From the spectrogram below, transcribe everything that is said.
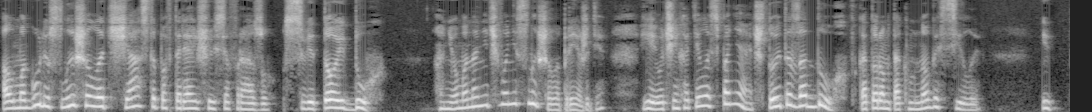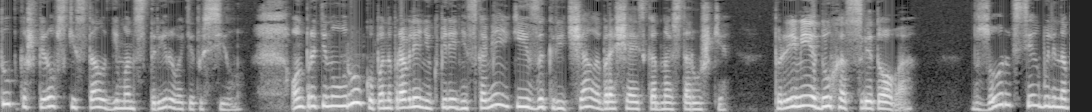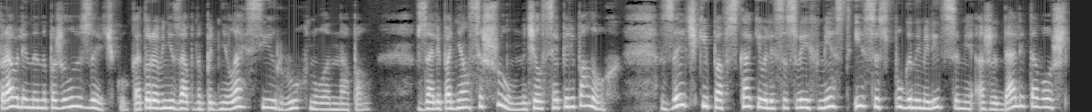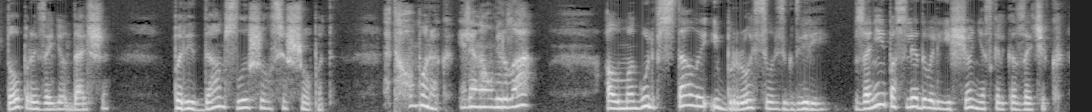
Алмагуль услышала часто повторяющуюся фразу «Святой Дух». О нем она ничего не слышала прежде. Ей очень хотелось понять, что это за дух, в котором так много силы. И тут Кашпировский стал демонстрировать эту силу. Он протянул руку по направлению к передней скамейке и закричал, обращаясь к одной старушке. «Прими Духа Святого!» Взоры всех были направлены на пожилую зечку, которая внезапно поднялась и рухнула на пол. В зале поднялся шум, начался переполох. Зечки повскакивали со своих мест и с испуганными лицами ожидали того, что произойдет дальше. — по рядам слышался шепот. «Это обморок? Или она умерла?» Алмагуль встала и бросилась к двери. За ней последовали еще несколько зечек.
